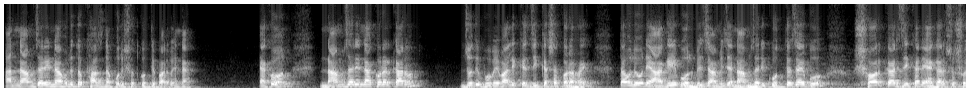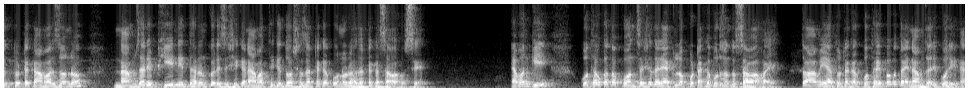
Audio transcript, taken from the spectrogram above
আর নামজারি না হলে তো খাজনা পরিশোধ করতে পারবেন না। এখন নামজারি না করার কারণ, যদি ভূমি মালিককে জিজ্ঞাসা করা হয়, তাহলে উনি আগেই বলবে যে আমি যে নামজারি করতে যাইব, সরকার যেখানে এগারোশো সত্তর টাকা আমার জন্য নামজারি ফি নির্ধারণ করেছে, সেখানে আমার থেকে দশ হাজার টাকা, পনেরো হাজার টাকা চাওয়া হচ্ছে। এমনকি কোথাও কোথাও পঞ্চাশ হাজার এক লক্ষ টাকা পর্যন্ত চাওয়া হয়। তো আমি এত টাকা কোথায় পাবো তাই নামজারি করি না।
